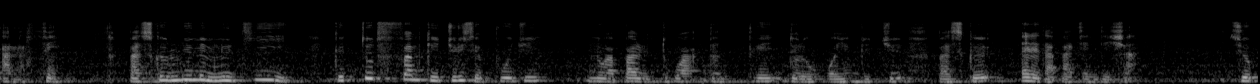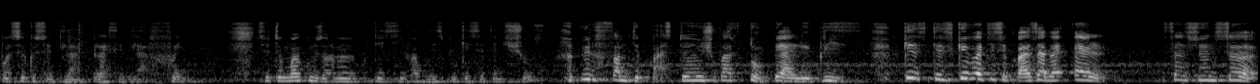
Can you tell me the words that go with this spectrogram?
à la fin. Parce que lui-même nous dit que toute femme qui utilise ces produits n'aura pas le droit d'entrer dans le royaume de Dieu parce qu'elle est appartient déjà. Si vous pensez que c'est de la place et de la frime, c'est moi que nous allons même écouter ici, va vous expliquer certaines choses. Une femme de pasteur je vais tomber à l'église. Qu'est-ce qui va-t-il se passer avec elle? Cette jeune soeur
